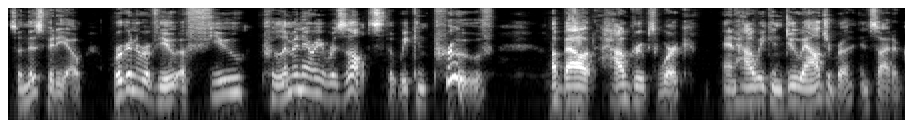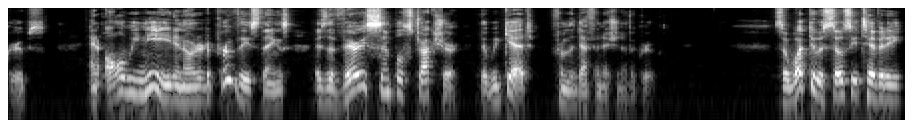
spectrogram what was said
So in this video, we're going to review a few preliminary results that we can prove about how groups work and how we can do algebra inside of groups. And all we need in order to prove these things is the very simple structure that we get from the definition of a group. So what do associativity,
